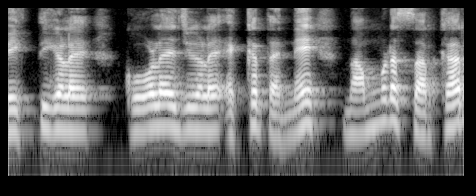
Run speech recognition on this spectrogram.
വ്യക്തികളെ കോളേജുകളെ ഒക്കെ തന്നെ നമ്മുടെ സർക്കാർ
